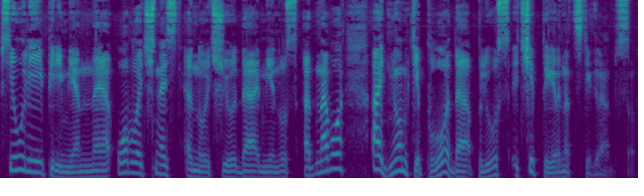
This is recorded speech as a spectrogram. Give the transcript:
В Сеуле переменная облачность ночью до минус 1, а днем тепло до плюс 14 градусов.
